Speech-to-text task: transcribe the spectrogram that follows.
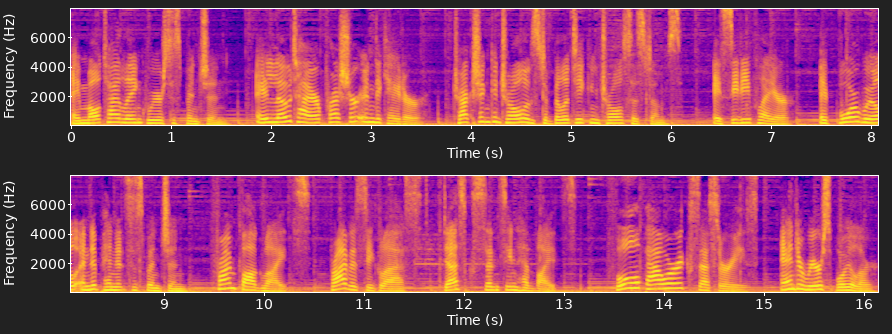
a multi-link rear suspension, a low tire pressure indicator, traction control and stability control systems, a CD player, a four-wheel independent suspension, front fog lights, privacy glass, dusk sensing headlights, full power accessories, and a rear spoiler.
